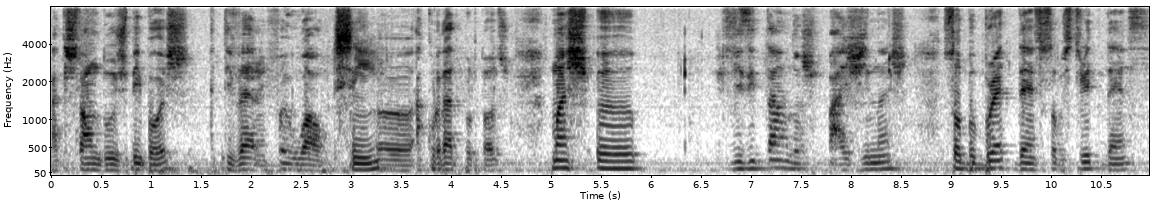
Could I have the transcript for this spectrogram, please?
a questão dos b-boys que tiveram, foi uau, Sim. Uh, acordado por todos, mas visitando as páginas sobre breakdance, sobre street dance,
